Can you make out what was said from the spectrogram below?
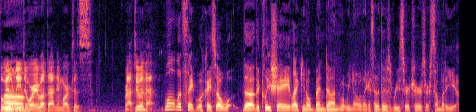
but we don't need to Um, worry about that anymore because it's we're not doing that. Well, let's think. Okay, so the the cliche, like you know, Ben Dunn. What we know, like I said, there's researchers or somebody, uh,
